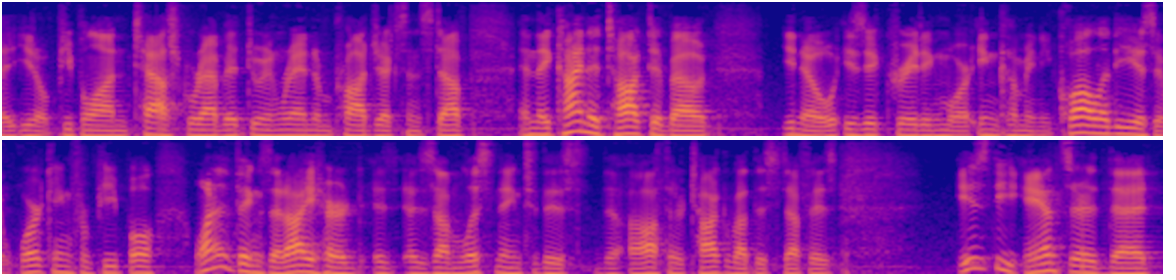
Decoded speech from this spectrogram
you know people on TaskRabbit doing random projects and stuff. And they kind of talked about you know, is it creating more income inequality? Is it working for people? One of the things that I heard as, as I'm listening to this, the author talk about this stuff is, is the answer that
